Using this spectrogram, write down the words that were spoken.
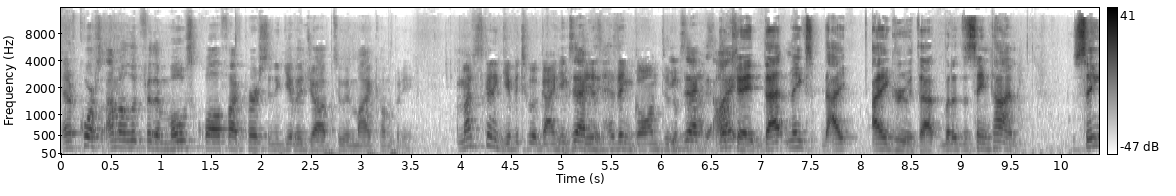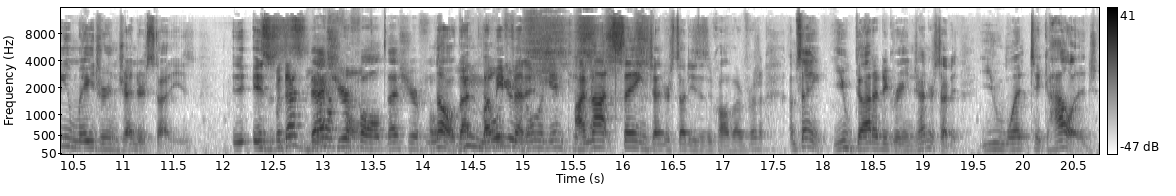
And of course, I'm going to look for the most qualified person to give a job to in my company. I'm not just gonna give it to a guy who Exactly. just hasn't gone through the Exactly. process. I- Okay, that makes I I agree with that, but at the same time, say you major in gender studies, is But that's That's your your fault. fault. That's your fault. no. That You let me you're finish. going into- I'm not saying gender studies is a qualified profession. I'm saying you got a degree in gender studies. You went to college.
